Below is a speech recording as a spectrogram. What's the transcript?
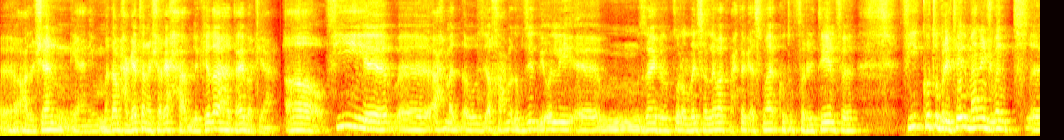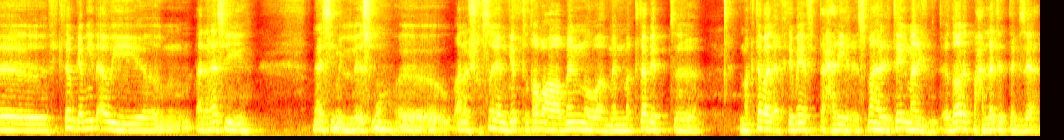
علشان يعني ما دام حاجات أنا شارحها قبل كده هتعبك يعني. آه في آه أحمد أو اخ أحمد أبو زيد بيقول لي إزيك يا دكتور؟ الله يسلمك. محتاج أسماء كتب في الريتيل في في كتب retail management آه في كتاب جميل قوي آه أنا ناسي ناسي من اسمه. أنا شخصيا جبت طبعة منه من مكتبة المكتبة الأكاديمية في التحرير اسمها retail management إدارة محلات التجزئة.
